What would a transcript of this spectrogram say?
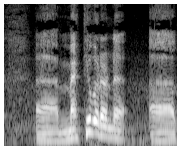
මැතිවරණ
